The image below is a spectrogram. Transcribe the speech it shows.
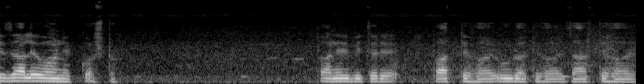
এ জালেও অনেক কষ্ট। পানির ভিতরে পাততে হয়, উড়াতে হয়, ঝাড়তে হয়।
